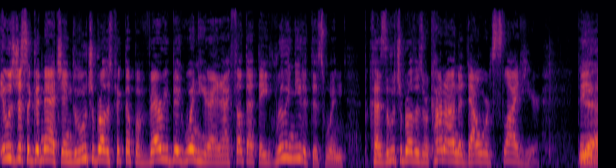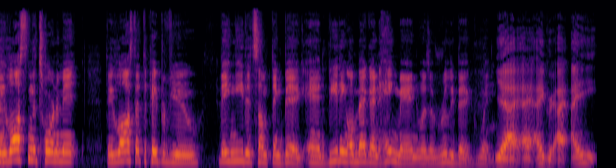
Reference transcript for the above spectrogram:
It was just a good match, and the Lucha Brothers picked up a very big win here, and I felt that they really needed this win because the Lucha Brothers were kind of on a downward slide here. They Yeah. they lost in the tournament. They lost at the pay per view. They needed something big, and beating Omega and Hangman was a really big win. Yeah, I, I agree. I, I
